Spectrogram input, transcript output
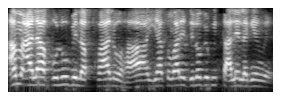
ام اعلی قلوب اقفال یا تمہارے دلوں پہ کوئی تالے لگے ہوئے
